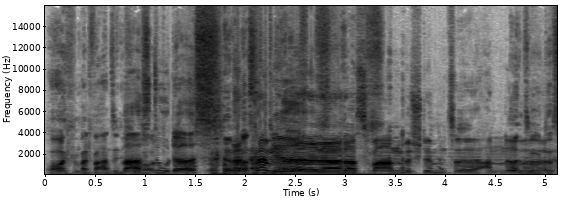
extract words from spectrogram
Oh, ich bin bald wahnsinnig Warst du geworden. das? Äh, das waren bestimmt äh, andere. Also das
